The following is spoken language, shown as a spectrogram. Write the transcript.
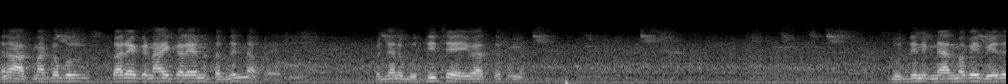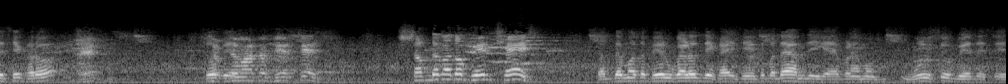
એનો આત્મા કબૂલ કરે કે ના કરે એને સમજણ ના પડે. પણ જેને બુદ્ધિ છે એ વાત કશું નથી. બુદ્ધિ ને જ્ઞાનમાં કઈ ભેદ છે ખરો? શબ્દમાં તો ફેર છે જ. શબ્દમાં તો ફેર છે જ. શબ્દમાં તો ફેર ઉગાડો જ દેખાય છે એ તો બધા સમજી ગયા પણ આમાં મૂળ શું ભેદ છે?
